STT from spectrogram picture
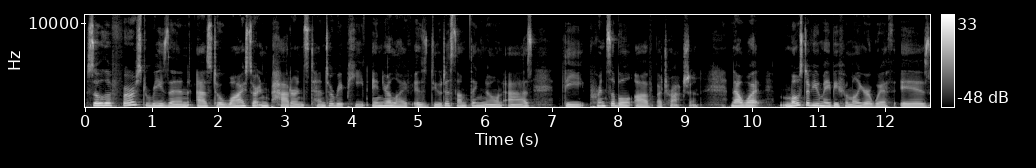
So, the first reason as to why certain patterns tend to repeat in your life is due to something known as the principle of attraction. Now, what most of you may be familiar with is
